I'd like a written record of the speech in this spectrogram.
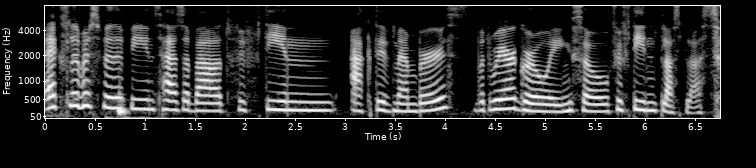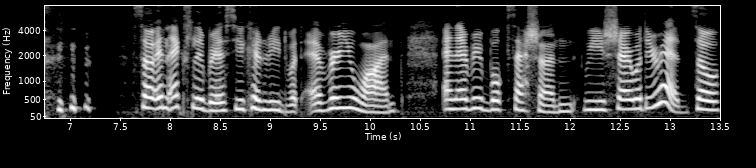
Ex Libris Philippines has about 15 active members, but we are growing, so 15 plus plus. So in Ex Libris, you can read whatever you want, and every book session, we share what we read. So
